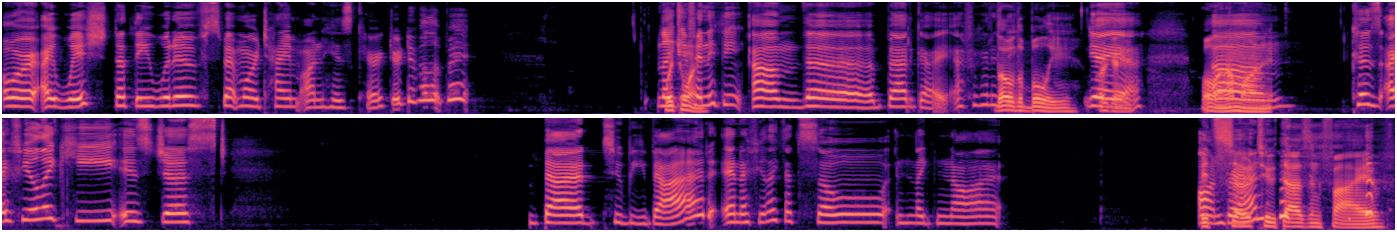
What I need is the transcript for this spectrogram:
or i wish that they would have spent more time on his character development Like Which if one? anything, um, the bad guy. I forgot his Oh, name. the bully. yeah, Okay. yeah. Hold on, I'm on it. Because I feel like he is just bad to be bad, and I feel like that's so like not on It's brand. so 2005.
